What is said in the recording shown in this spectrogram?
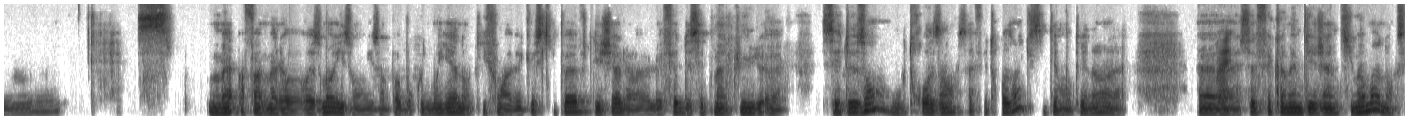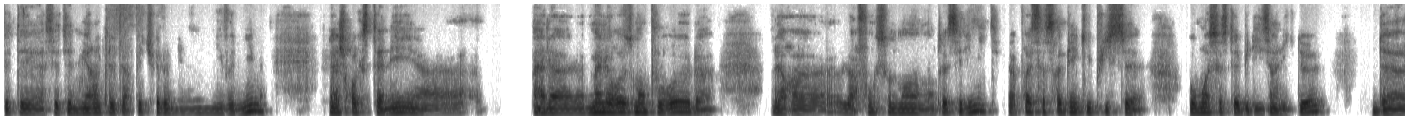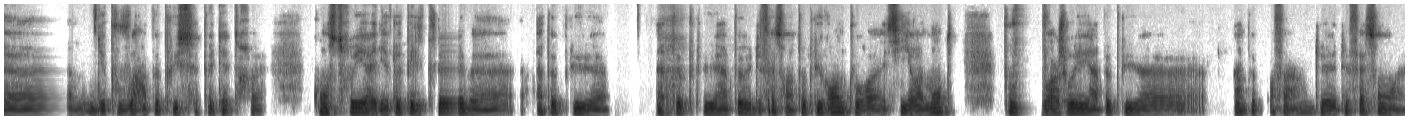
enfin, malheureusement, ils ont ils ont pas beaucoup de moyens, donc ils font avec eux ce qu'ils peuvent. Déjà, le, le fait de s'être maintenu euh, ces deux ans ou trois ans, ça fait trois ans qu'ils s'étaient montés là. Euh, Ça fait quand même déjà un petit moment, donc c'était c'était le miracle perpétuel au niveau de Nîmes. Là, je crois que cette année, euh, malheureusement pour eux, le, leur, euh, leur fonctionnement a montré ses limites. Après, ça serait bien qu'ils puissent euh, au moins se stabiliser en Ligue 2, de, de pouvoir un peu plus peut-être euh, construire et développer le club un peu plus un peu plus un peu de façon un peu plus grande pour s'ils remontent pouvoir jouer un peu plus un peu enfin de, de façon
